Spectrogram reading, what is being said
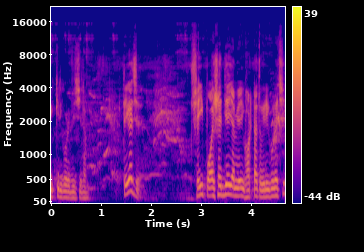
বিক্রি করে দিয়েছিলাম। ঠিক আছে? সেই পয়সা দিয়েই আমি এই ঘরটা তৈরি করেছি।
